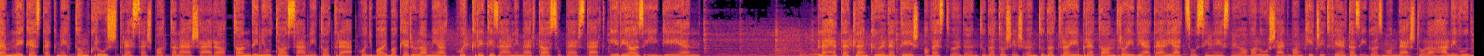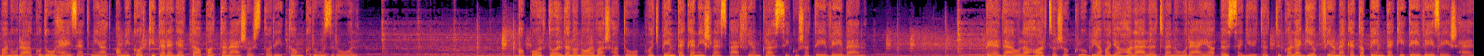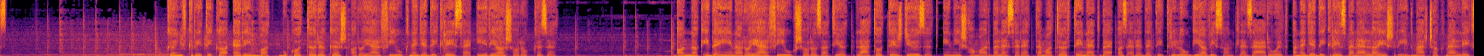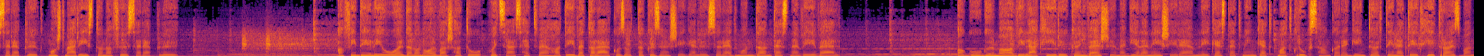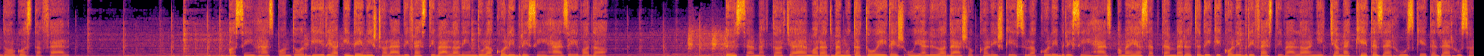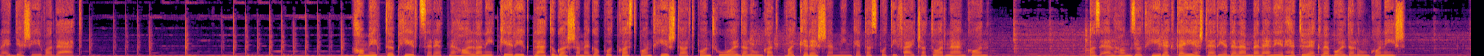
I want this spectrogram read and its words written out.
Emlékeztek még Tom Cruise stresszes pattanására, Tandy Newton számított rá, hogy bajba kerül amiatt, hogy kritizálni merte a szupersztárt, írja az IGN. Lehetetlen küldetés, a Westworld öntudatos és öntudatra ébredt androidját eljátszó színésznő a valóságban kicsit félt az igazmondástól a Hollywoodban uralkodó helyzet miatt, amikor kiteregette a pattanásos sztori Tom Cruise-ról. A portoldalon olvasható, hogy pénteken is lesz pár filmklasszikus a tévében például a Harcosok klubja vagy a Halál 50 órája, összegyűjtöttük a legjobb filmeket a pénteki tévézéshez. Könyvkritika Erin Watt, bukott örökös, a Royal fiúk negyedik része, írja a sorok között. Annak idején a Royal fiúk sorozat jött, látott és győzött, én is hamar beleszerettem a történetbe, az eredeti trilógia viszont lezárult, a negyedik részben Ella és Reed már csak mellékszereplők, most már Easton a főszereplő. A Fidelio oldalon olvasható, hogy 176 éve találkozott a közönség először Edmond Dantes nevével. A Google ma a világhírű könyv első megjelenésére emlékeztet minket, Matt Cruikshank a regény történetét hét rajzban dolgozta fel. A színház.org írja, idén is családi fesztivállal indul a Kolibri Színház évada. Ősszel megtartja elmaradt bemutatóit és új előadásokkal is készül a Kolibri Színház, amely a szeptember 5-i Kolibri Fesztivállal nyitja meg 2020-2021-es évadát. Ha még több hírt szeretne hallani, kérjük, látogassa meg a podcast.hírstart.hu oldalunkat, vagy keressen minket a Spotify csatornánkon. Az elhangzott hírek teljes terjedelemben elérhetőek weboldalunkon is.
